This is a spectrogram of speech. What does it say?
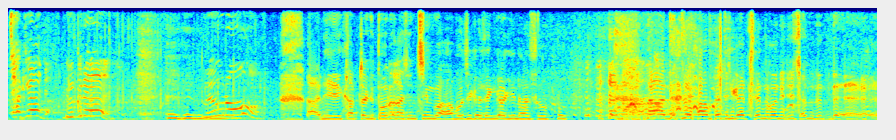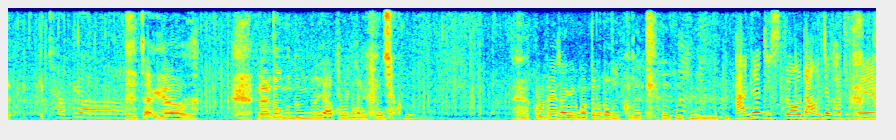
자기야 왜 그래? 왜 울어? 아니 갑자기 돌아가신 친구 아버지가 생각이 나서 나한테도 아버지 같은 분이셨는데 자기야. 자기야 나 너무 눈물이 앞을 가려가지고 도저히 자기를 못 따라다닐 것 같아 아니야 됐어. 나 혼자 가도 돼.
